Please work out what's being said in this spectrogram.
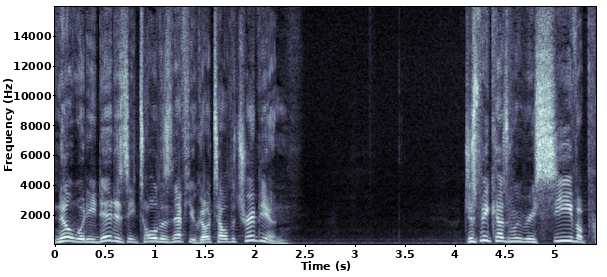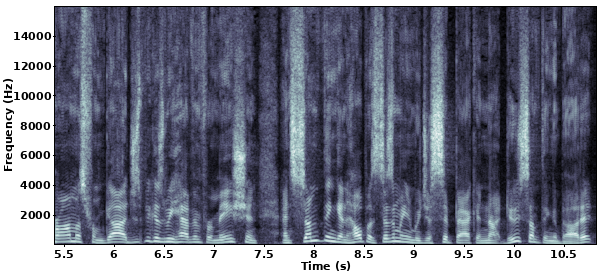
No, what he did is he told his nephew, Go tell the tribune. Just because we receive a promise from God, just because we have information and something can help us, doesn't mean we just sit back and not do something about it.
